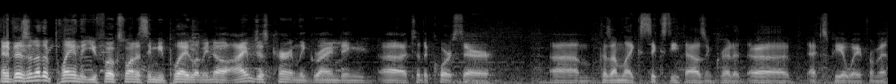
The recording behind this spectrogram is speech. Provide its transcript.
And if there's another plane that you folks want to see me play, let me know. I'm just currently grinding uh, to the Corsair because I'm like 60,000 credit uh, XP away from it.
